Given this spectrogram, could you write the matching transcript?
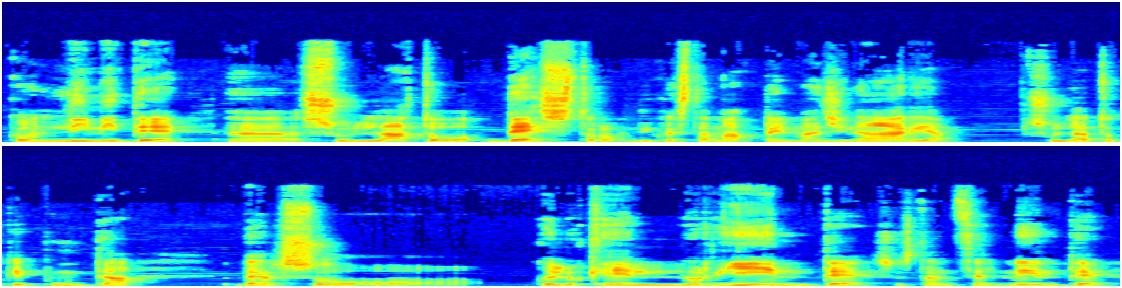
con limite eh, sul lato destro di questa mappa immaginaria, sul lato che punta verso quello che è l'Oriente sostanzialmente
